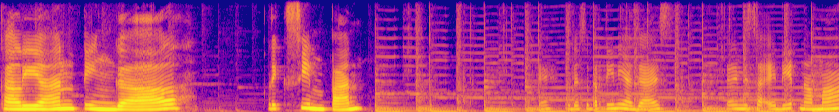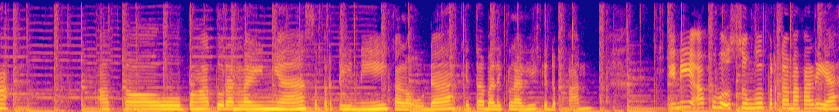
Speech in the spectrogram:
kalian tinggal klik simpan. Oke udah seperti ini ya guys. Kalian bisa edit nama atau pengaturan lainnya seperti ini. Kalau udah kita balik lagi ke depan. Ini aku sungguh pertama kali ya.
